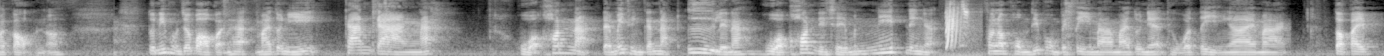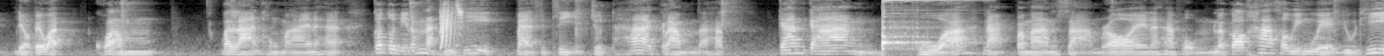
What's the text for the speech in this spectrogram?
มาก่อนเนาะตัวนี้ผมจะบอกก่อนนะฮะไม้ตัวนี้ก้านกลางนะ หัวค่อนหนักแต่ไม่ถึงกันหนักอื้อเลยนะ หัวค่อนเฉยๆมันนิดนึงอะ่ะสำหรับผมที่ผมไปตีมาไม้ตัวเนี้ยถือว่าตีง่ายมาก ต่อไปเดี๋ยวไปวัดความ บาลานซ์ของไม้นะฮะ ก็ตัวนี้น้ำหนักอยู่ที่ 84.5 กรัมนะครับ ก้านกลาง หัวหนักประมาณ 300 นะครับผม แล้วก็ค่าสวิงเวทอยู่ที่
